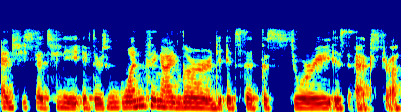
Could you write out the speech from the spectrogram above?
and she said to me, "If there's one thing I learned, it's that the story is extra."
